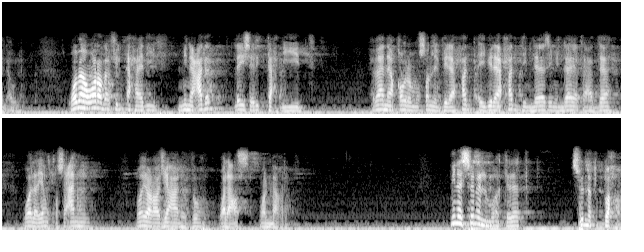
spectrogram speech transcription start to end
الأولى. وما ورد في الأحاديث من عدد ليس للتحديد. فمعنى قول المصنف بلا حد أي بلا حد لازم لا يتعداه ولا ينقص عنه ويراجع للظهر والعصر والمغرب. من السنن المؤكدات سنة الضحى.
